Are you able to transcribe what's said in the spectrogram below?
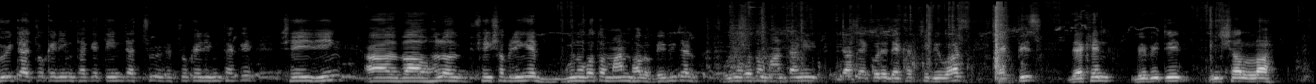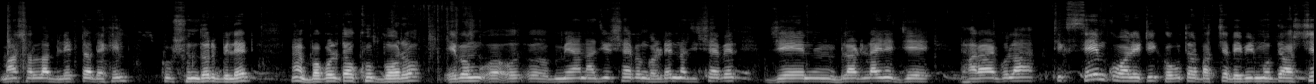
দুইটা চোখে রিং থাকে, তিনটা চোখে রিং থাকে। সেই রিং বা হলো সেই সব রিংয়ের গুণগত মান ভালো। বেবিটার গুণগত মানটা আমি যাচাই করে দেখাচ্ছি ভিউয়ার্স এক পিস দেখেন বেবিটির ইনশাল্লাহ মাশাল্লাহ ব্লেডটা দেখেন, খুব সুন্দর ব্লেড হ্যাঁ বগলটাও খুব বড় এবং মিয়া নাজির সাহেব এবং গোল্ডেন নাজির সাহেবের যে ব্লাড লাইনের যে ধারাগুলা, ঠিক সেম কোয়ালিটি কবুতর বাচ্চা বেবির মধ্যে আসছে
